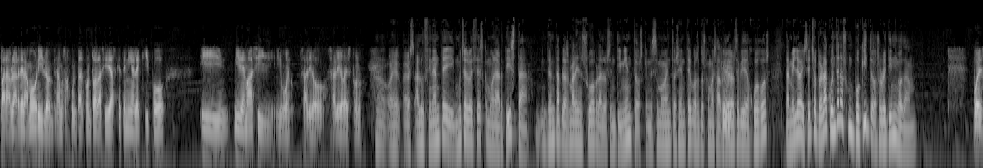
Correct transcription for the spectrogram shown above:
para hablar del amor y lo empezamos a juntar con todas las ideas que tenía el equipo y, y demás y, bueno, salió, salió esto, ¿no? Es alucinante y muchas veces como el artista intenta plasmar en su obra los sentimientos que en ese momento siente, vosotros como desarrolladores de videojuegos también lo habéis hecho. Pero ahora cuéntanos un poquito sobre Team Gotham. Pues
